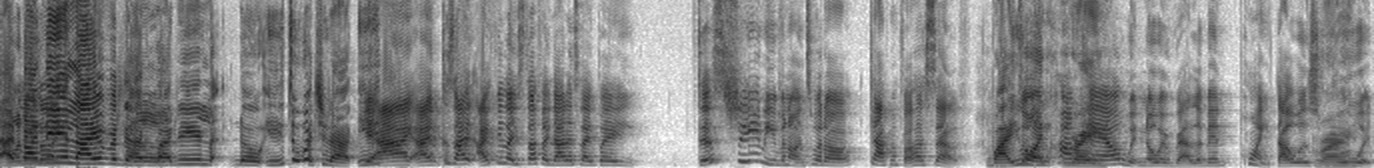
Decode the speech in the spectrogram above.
and One my of the- name lying for that. Uh, li- no, eat too much of that. Eat. Yeah, I, I, cause I, I feel like stuff like that is like, wait, this she ain't even on Twitter capping for herself. Why you Don't on- come right. here with no irrelevant point. That was Right. rude.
